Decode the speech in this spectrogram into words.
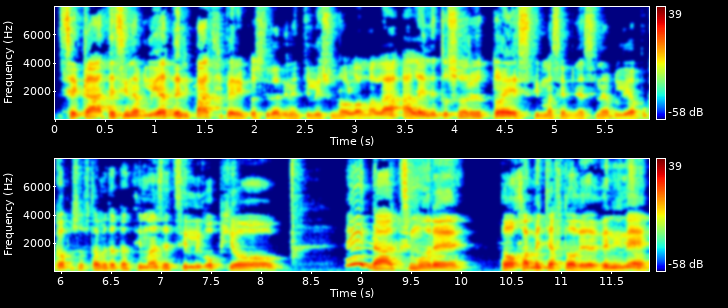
Σε κάθε συναυλία δεν υπάρχει περίπτωση δηλαδή να τη λύσουν όλα ομαλά, αλλά είναι τόσο ωραίο το αίσθημα σε μια συναυλία που κάπως αυτά μετά τα θυμάσαι έτσι λίγο πιο... Ε, εντάξει μωρέ, το είχαμε και αυτό, δηλαδή δεν είναι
